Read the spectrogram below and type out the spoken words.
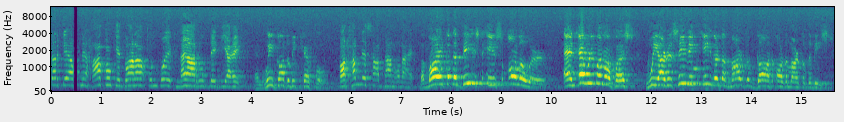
کر کے اپنے ہاتھوں کے دوارا ان کو ایک نیا روپ دے دیا ہے And we got to be careful. اور ہم نے ساودھان ہونا ہے The mark of the beast is all over and every one of us we are receiving either the mark of God or the mark of the beast.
